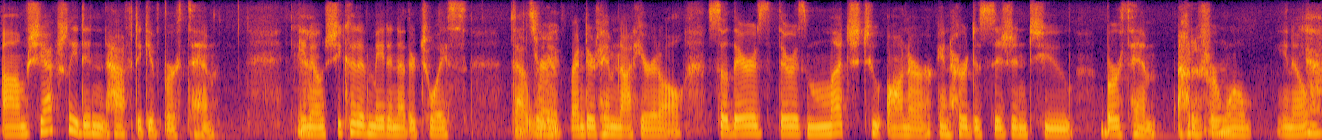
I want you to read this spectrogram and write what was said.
um, she actually didn't have to give birth to him. You know, she could have made another choice that That's would right. have rendered him not here at all. So there's there is much to honor in her decision to birth him out of her womb, you know? Yeah.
